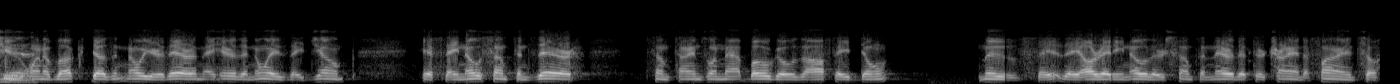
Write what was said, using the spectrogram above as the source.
shoot Yeah. when a buck doesn't know you're there and they hear the noise, they jump. If they know something's there, sometimes when that bow goes off, they don't move. They they already know there's something there that they're trying to find. So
